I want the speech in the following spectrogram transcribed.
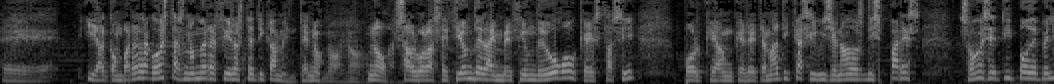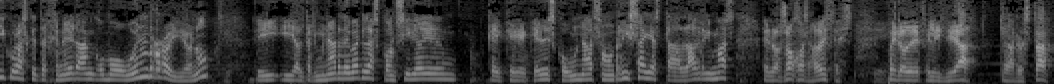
Eh, y al compararla con estas no me refiero estéticamente, no. No, no. No, salvo la sección de la invención de Hugo, que esta sí, porque aunque de temáticas y visionados dispares, son ese tipo de películas que te generan como buen rollo, ¿no? Y, y al terminar de verlas consiguen que, que quedes con una sonrisa y hasta lágrimas en los ojos a veces, pero de felicidad, claro está.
